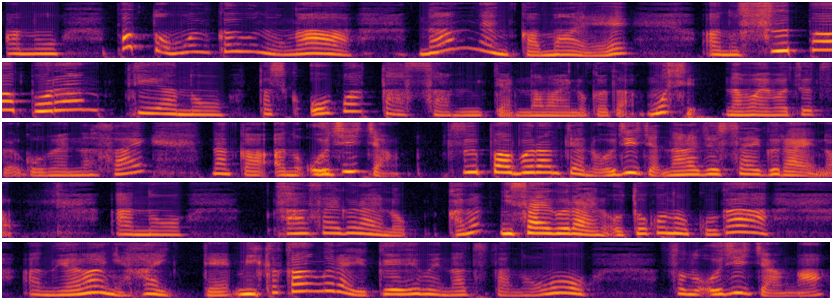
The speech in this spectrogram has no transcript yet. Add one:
あの、パッと思い浮かぶのが、何年か前、あの、スーパーボランティアの、確か、小畑さんみたいな名前の方、もし名前間違ってたらごめんなさい。なんか、あの、おじいちゃん、スーパーボランティアのおじいちゃん、70歳ぐらいの、あの、3歳ぐらいの、かな ?2 歳ぐらいの男の子が、あの、山に入って、3日間ぐらい行方不明になってたのを、そのおじいちゃんが、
